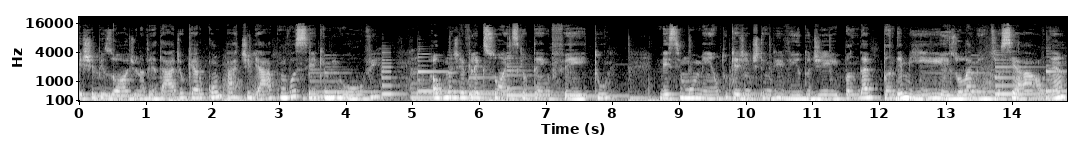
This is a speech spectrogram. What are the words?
Este episódio, na verdade, eu quero compartilhar com você que me ouve algumas reflexões que eu tenho feito nesse momento que a gente tem vivido de pandemia, isolamento social, né?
